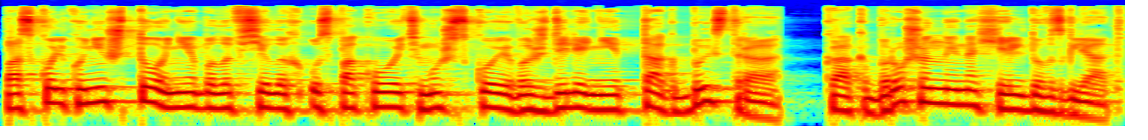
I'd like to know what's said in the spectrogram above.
поскольку ничто не было в силах успокоить мужское вожделение так быстро, как брошенный на Хельду взгляд.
